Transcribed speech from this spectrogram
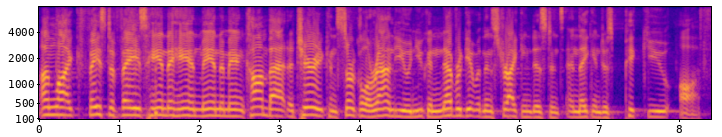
unlike face to face, hand to hand, man to man combat, a chariot can circle around you and you can never get within striking distance and they can just pick you off.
